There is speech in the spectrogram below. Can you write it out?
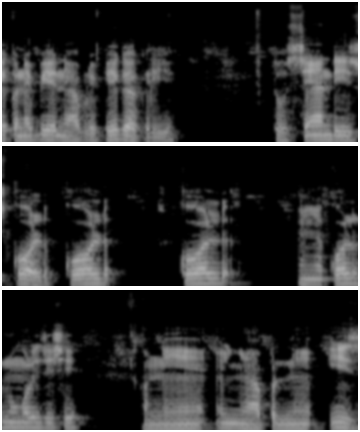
એક અને બેને આપણે ભેગા કરીએ. તો sand is cold. Cold cold, અહીંયા કોલ્ડનું મળી જશે અને અહીંયા આપણને ઇઝ,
